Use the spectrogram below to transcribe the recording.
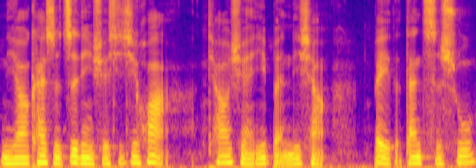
你要开始制定学习计划，挑选一本你想背的单词书。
